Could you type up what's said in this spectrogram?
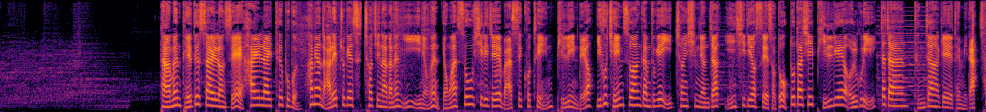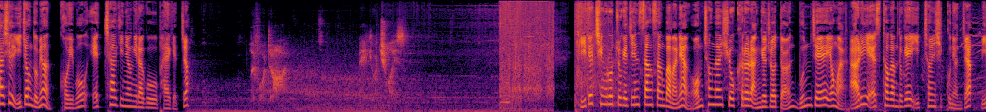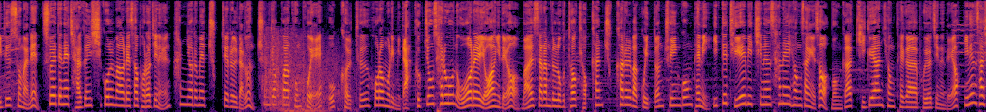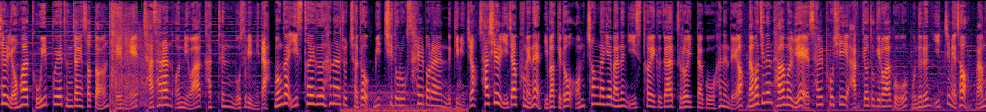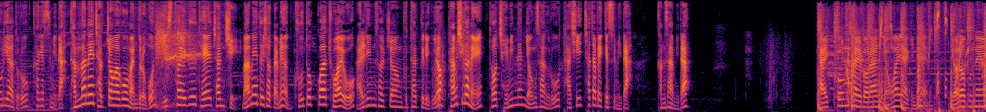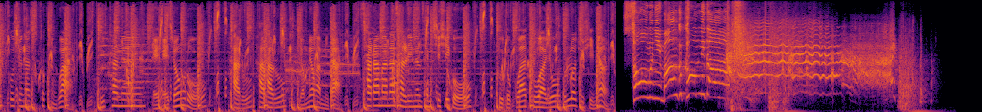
다음은 데드 사일런스의 하이라이트 부분. 화면 아래쪽에 스쳐 지나가는 이 인형은 영화 소우 시리즈의 마스코트인 빌리인데요. 이후 제임스 완 감독의 2010년작 인시디어스에서도 또다시 빌리의 얼굴이 짜잔 등장하게 됩니다. 사실 이 정도면 거의 뭐 애착 인형이라고 봐야겠죠? 비대칭으로 쪼개진 쌍쌍바 마냥 엄청난 쇼크를 안겨주었던 문제의 영화 아리 에스터 감독의 2019년작 미드소마는 스웨덴의 작은 시골 마을에서 벌어지는 한여름의 축제를 다룬 충격과 공포의 오컬트 호러물입니다. 극중 새로운 5월의 여왕이 되어 마을 사람들로부터 격한 축하를 받고 있던 주인공 데니 이때 뒤에 비치는 산의 형상에서 뭔가 기괴한 형태가 보여지는데요. 이는 사실 영화 도입부에 등장했었던 데니의 자살한 언니와 같은 모습입니다. 뭔가 이스터에그 하나조차도 미치도록 살벌한 느낌이죠. 사실 이 작품에는 이 밖에도 엄청나게 많은 이스터에그가 들어있다고 하는데요. 나머지는 다음을 위해 살포시 아껴두기로 하고 오늘은 이쯤에서 마무리하도록 하겠습니다. 간만에 작정하고 만들어본 이스터에그 대잔치 마음에 드셨다면 구독과 좋아요, 알림 설정 부탁드리고요. 다음 시간에 더 재밌는 영상으로 다시 찾아뵙겠습니다. 감사합니다. 달콤살벌한 영화 이야기는 여러분의 꾸준한 스토킹과 불타는 애- 애정으로 하루하루 연명합니다. 사람 하나 살리는 셈 치시고 구독과 좋아요 눌러주시면 서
